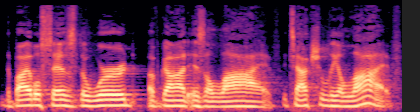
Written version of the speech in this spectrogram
The Bible says the Word of God is alive. It's actually alive,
